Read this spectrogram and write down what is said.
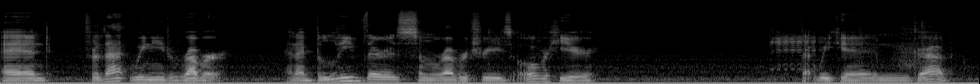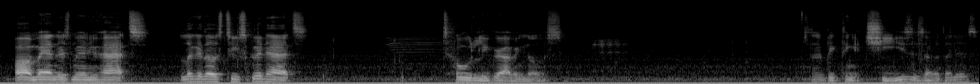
and for that we need rubber. And I believe there is some rubber trees over here that we can grab. Oh man, there's my new hats. Look at those two squid hats. Totally grabbing those. Is that a big thing of cheese? Is that what that is?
